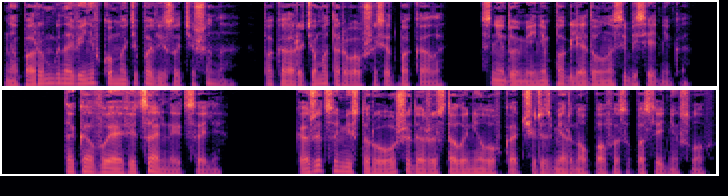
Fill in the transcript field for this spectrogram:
На пару мгновений в комнате повисла тишина, пока Артем, оторвавшись от бокала, с недоумением поглядывал на собеседника. Таковы официальные цели. Кажется, мистеру Оши даже стало неловко от чрезмерного пафоса последних слов.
